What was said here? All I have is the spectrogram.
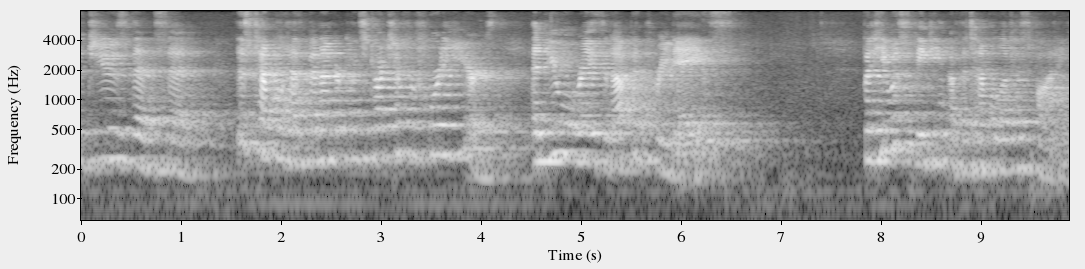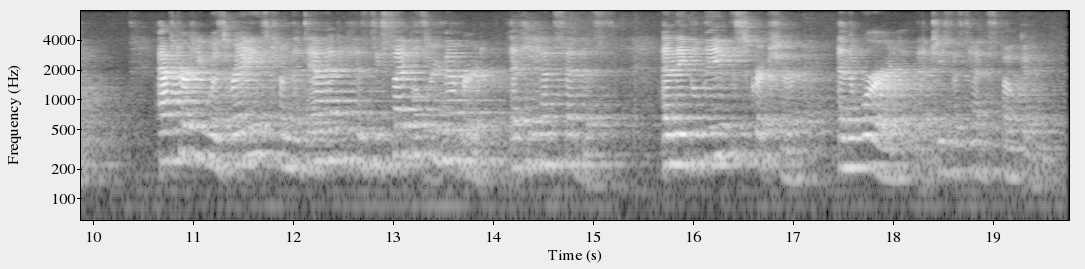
The Jews then said, This temple has been under construction for 40 years, and you will raise it up in three days? But he was speaking of the temple of his body. After he was raised from the dead, his disciples remembered that he had said this, and they believed the scripture and the word that Jesus had spoken.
